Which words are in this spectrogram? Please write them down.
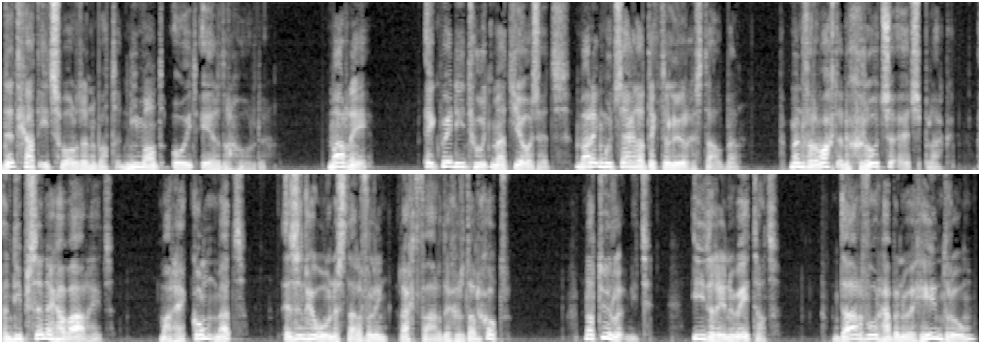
Dit gaat iets worden wat niemand ooit eerder hoorde. Maar nee, ik weet niet hoe het met jou zit, maar ik moet zeggen dat ik teleurgesteld ben. Men verwacht een grootse uitspraak, een diepzinnige waarheid. Maar hij komt met: is een gewone sterveling rechtvaardiger dan God? Natuurlijk niet. Iedereen weet dat. Daarvoor hebben we geen droom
